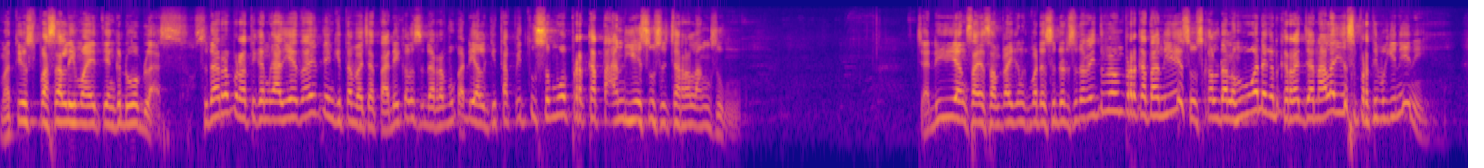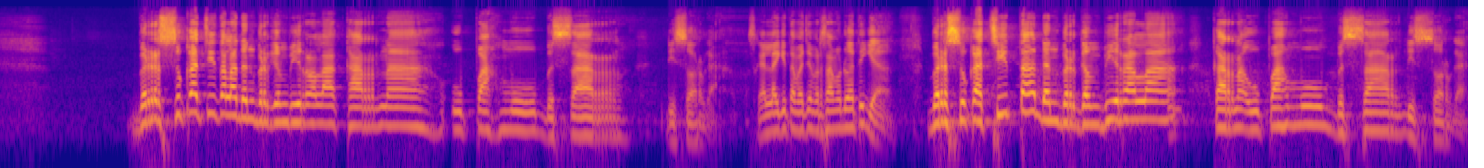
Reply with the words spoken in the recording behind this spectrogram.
Matius pasal 5 ayat yang ke-12. Saudara perhatikan ayat-ayat yang kita baca tadi. Kalau saudara buka di Alkitab itu semua perkataan Yesus secara langsung. Jadi yang saya sampaikan kepada saudara-saudara itu memang perkataan Yesus. Kalau dalam hubungan dengan kerajaan Allah ya seperti begini nih. Bersukacitalah dan bergembiralah karena upahmu besar di sorga. Sekali lagi kita baca bersama dua tiga. Bersukacita dan bergembiralah karena upahmu besar di sorga.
